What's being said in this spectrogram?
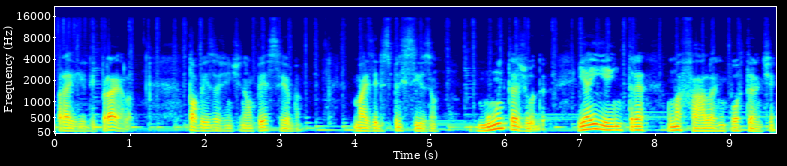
para ele e para ela. Talvez a gente não perceba, mas eles precisam muita ajuda. E aí entra uma fala importante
